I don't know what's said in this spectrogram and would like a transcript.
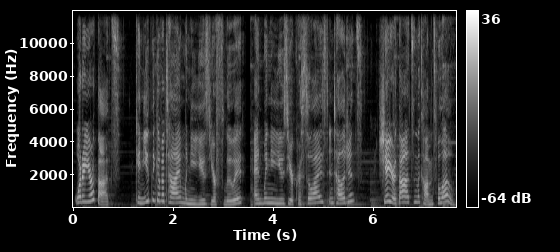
What are your thoughts? Can you think of a time when you used your fluid and when you use your crystallized intelligence? Share your thoughts in the comments below.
